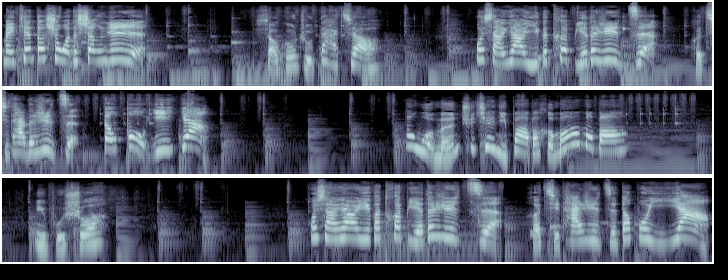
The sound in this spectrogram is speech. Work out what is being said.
每天都是我的生日！小公主大叫：“我想要一个特别的日子，和其他的日子都不一样。”那我们去见你爸爸和妈妈吧。女仆说：“我想要一个特别的日子，和其他日子都不一样。”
